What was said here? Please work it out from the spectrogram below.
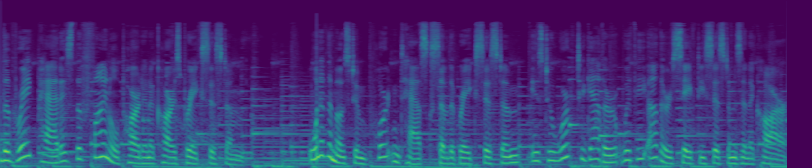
The brake pad is the final part in a car's brake system. One of the most important tasks of the brake system is to work together with the other safety systems in the car.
